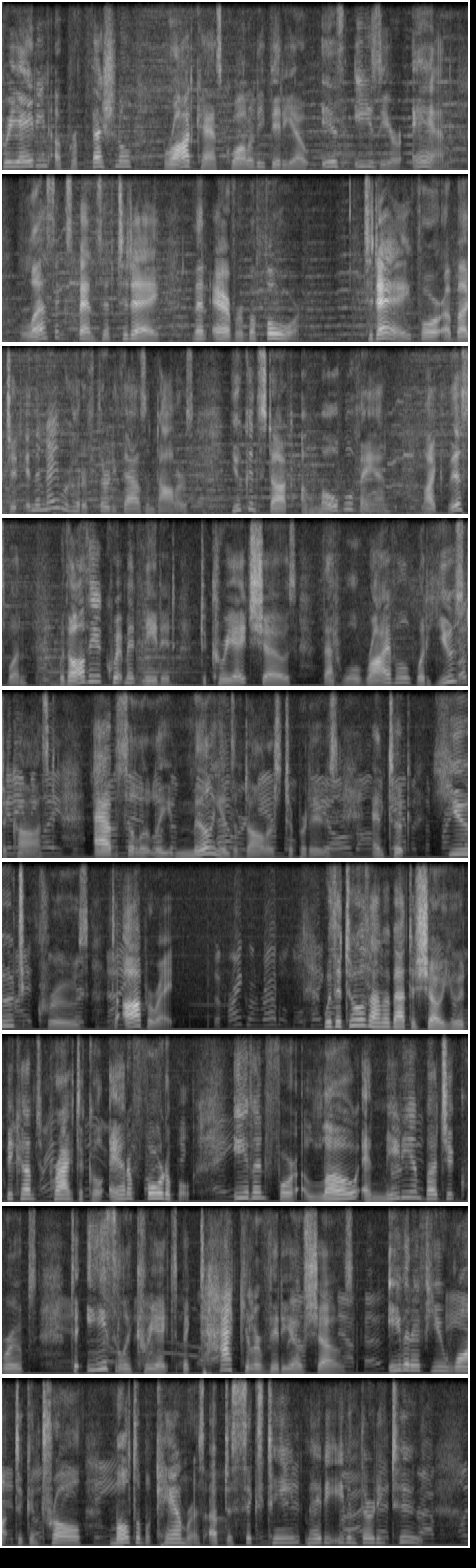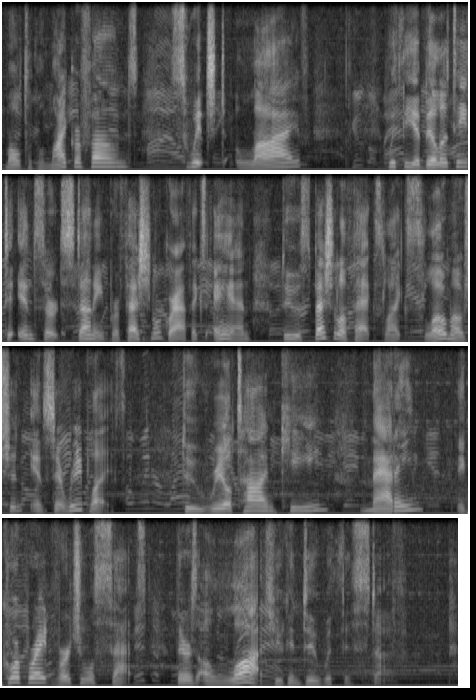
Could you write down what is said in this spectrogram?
creating a professional broadcast quality video is easier and less expensive today than ever before. Today, for a budget in the neighborhood of $30,000, you can stock a mobile van like this one with all the equipment needed to create shows that will rival what used to cost absolutely millions of dollars to produce and took huge crews to operate. With the tools I'm about to show you, it becomes practical and affordable, even for low and medium budget groups, to easily create spectacular video shows. Even if you want to control multiple cameras, up to 16, maybe even 32, multiple microphones, switched live, with the ability to insert stunning professional graphics and do special effects like slow motion instant replays, do real time keying, matting, incorporate virtual sets. There's a lot you can do with this stuff.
